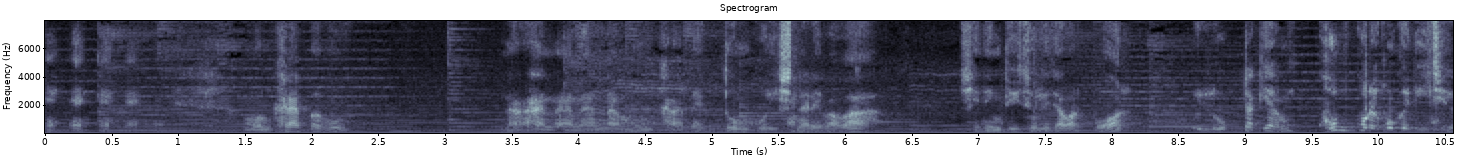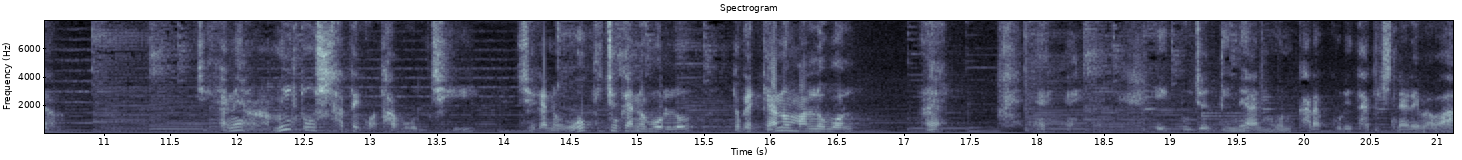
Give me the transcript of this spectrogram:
মন খারাপ বাবু? না না না না, মন খারাপ একদম করিস না রে বাবা। সেদিন তুই চলে যাওয়ার পর ওই লোকটাকে আমি খুব করে বকে দিয়েছিলাম। যেখানে আমি তোর সাথে কথা বলছি, সেখানে ও কিছু কেন বলল? তোকে কেন মারলো বল? হ্যাঁ? এই পুজোর দিনে আর মন খারাপ করে থাকিস না রে বাবা।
